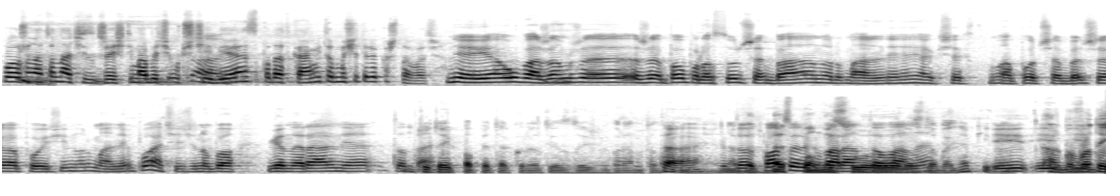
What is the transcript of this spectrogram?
położę na to nacisk, że jeśli ma być uczciwie z podatkami, to musi tyle kosztować. Nie, ja uważam, że, że po prostu trzeba normalnie, jak się ma potrzebę, trzeba pójść i normalnie płacić, no bo generalnie to No tak. tutaj popyt akurat jest dość gwarantowany. Tak, nie? do- Nawet popyt bez pomysłu gwarantowany. rozdawania piwa. Albo wody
